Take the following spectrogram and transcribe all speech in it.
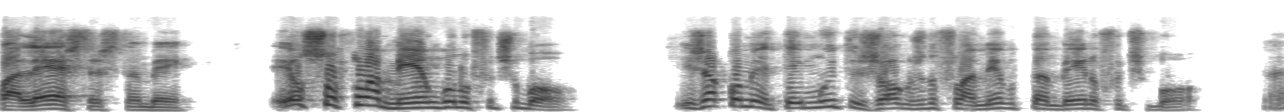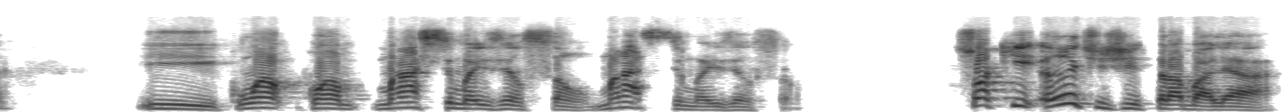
palestras também. Eu sou Flamengo no futebol. E já comentei muitos jogos do Flamengo também no futebol. Né? E com a, com a máxima isenção, máxima isenção. Só que antes de trabalhar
